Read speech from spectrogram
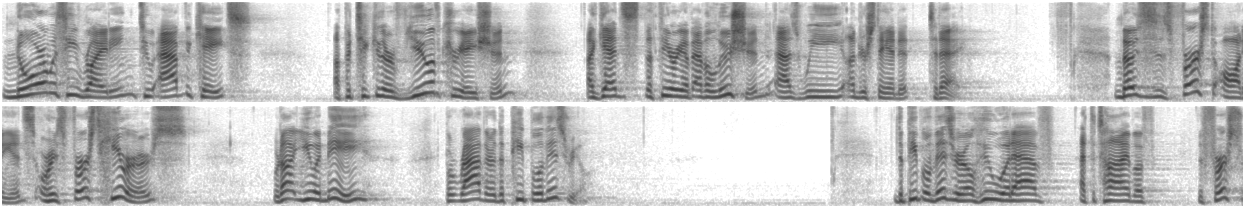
nor was he writing to advocate a particular view of creation against the theory of evolution as we understand it today. Moses' first audience, or his first hearers, were not you and me, but rather the people of Israel. The people of Israel who would have at the time of the first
